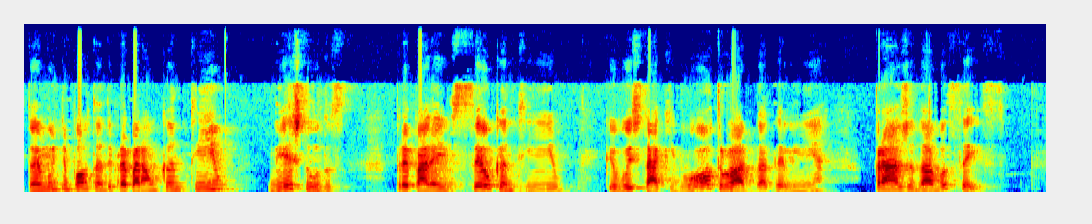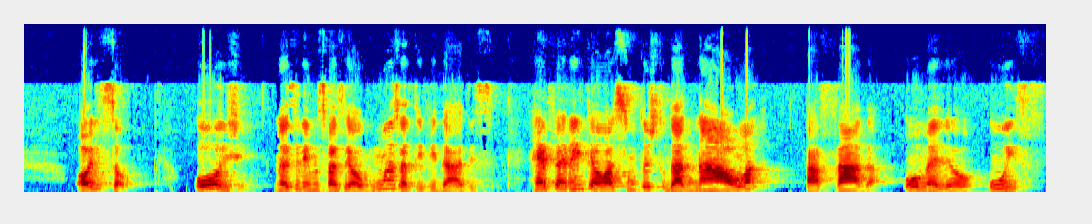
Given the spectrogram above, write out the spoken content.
Então é muito importante preparar um cantinho de estudos. Prepare aí o seu cantinho, que eu vou estar aqui do outro lado da telinha para ajudar vocês. Olha só, hoje nós iremos fazer algumas atividades referente ao assunto estudado na aula passada, ou melhor, os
